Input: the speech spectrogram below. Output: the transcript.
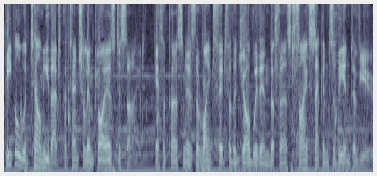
People would tell me that potential employers decide if a person is the right fit for the job within the first 5 seconds of the interview.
